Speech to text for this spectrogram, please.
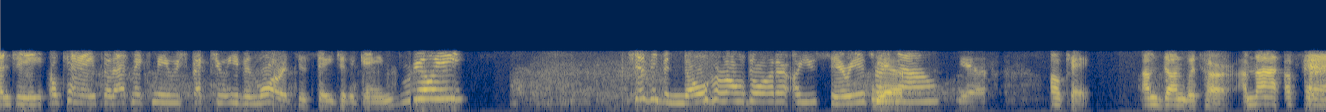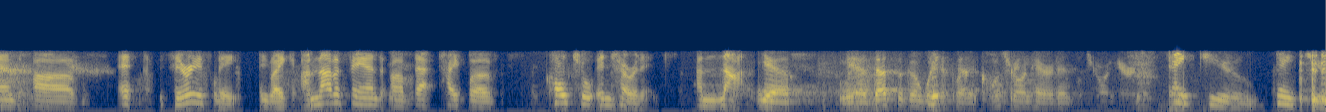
Angie. Okay, so that makes me respect you even more at this stage of the game. Really? She doesn't even know her own daughter. Are you serious right Yeah. now? Yeah. Okay, I'm done with her. I'm not a fan of. eh, Seriously, like I'm not a fan of that type of cultural inheritance. I'm not. Yeah. Yeah, that's a good way to put it. Cultural inheritance. Thank you. Thank you.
